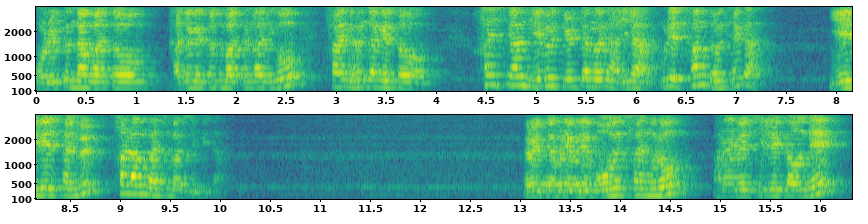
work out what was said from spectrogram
오늘 끝나고 와서 가정에서도 마찬가지고 삶의 현장에서 한 시간 예배 드릴 때만이 아니라 우리의 삶 전체가 예배의 삶을 살라고 말씀하십니다. 그렇기 때문에 우리의 모든 삶으로 하나님의 진리 가운데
